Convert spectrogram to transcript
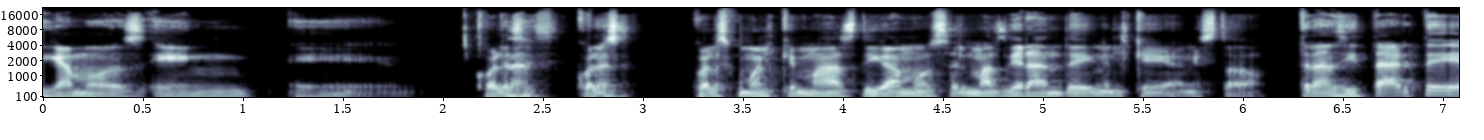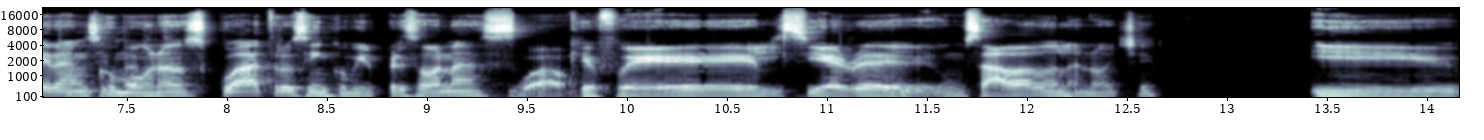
digamos, en... Eh, ¿Cuál, es, cuál, es, ¿Cuál es como el que más, digamos, el más grande en el que han estado? Transitarte eran como unos 4 o 5 mil personas, wow. que fue el cierre de un sábado en la noche. Y,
